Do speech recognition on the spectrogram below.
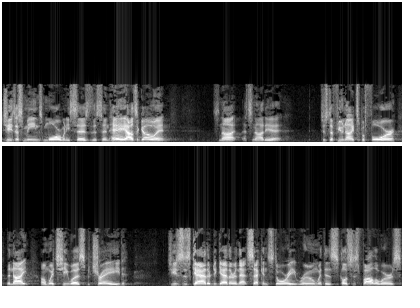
Jesus means more when he says this. And hey, how's it going? It's not. That's not it. Just a few nights before the night on which he was betrayed, Jesus is gathered together in that second story room with his closest followers.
